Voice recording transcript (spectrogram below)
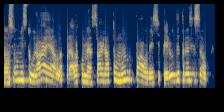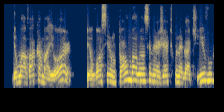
Então, se eu misturar ela para ela começar já tomando pau nesse período de transição de uma vaca maior, eu vou acentuar um balanço energético negativo,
